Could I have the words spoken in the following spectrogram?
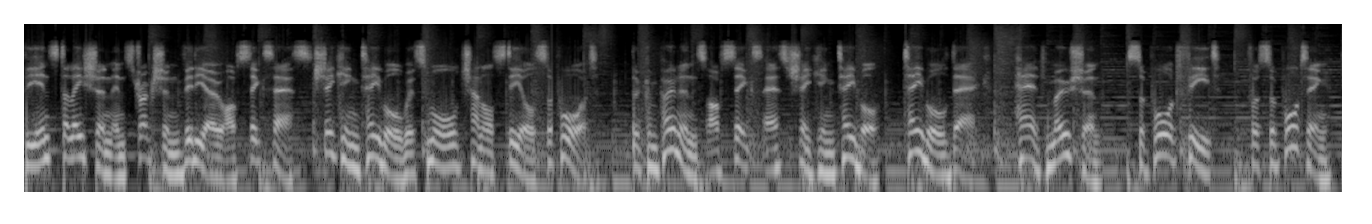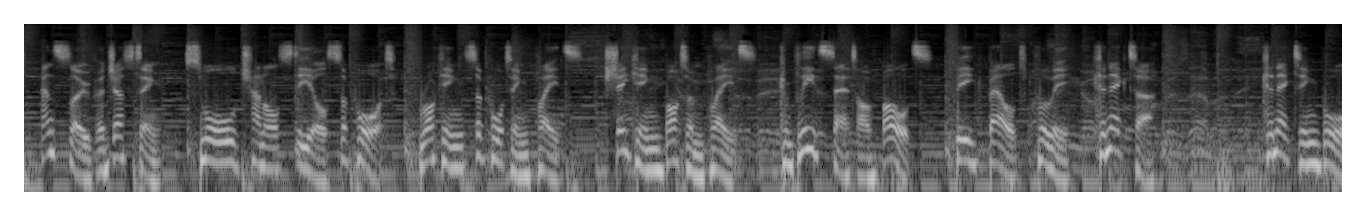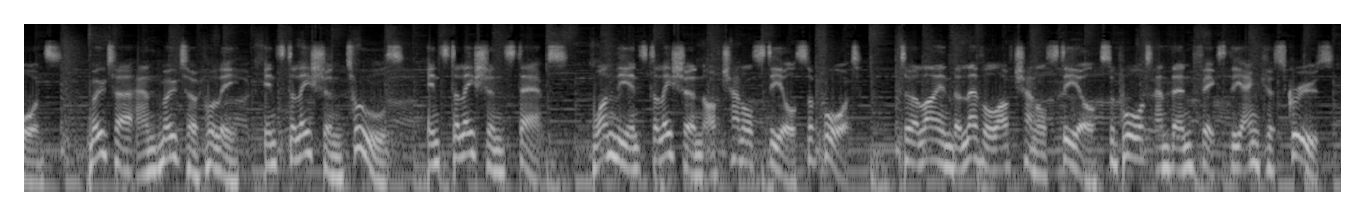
The installation instruction video of 6S shaking table with small channel steel support. The components of 6S shaking table, table deck, head motion, support feet, for supporting, and slope adjusting, small channel steel support, rocking supporting plates, shaking bottom plates, complete set of bolts, big belt pulley, connector, connecting boards, motor and motor pulley, installation tools, installation steps. 1. The installation of channel steel support. To align the level of channel steel support and then fix the anchor screws.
